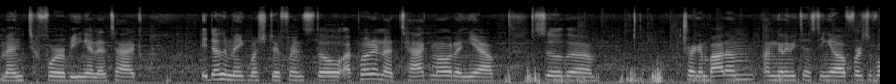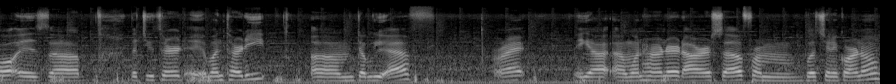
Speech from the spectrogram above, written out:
meant for being an attack, it doesn't make much difference though. I put in attack mode and yeah. So the track and Bottom I'm gonna be testing out first of all is uh, the 230 130 um, WF. Alright. We got uh, 100 RSL from Blitz Unicorno.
